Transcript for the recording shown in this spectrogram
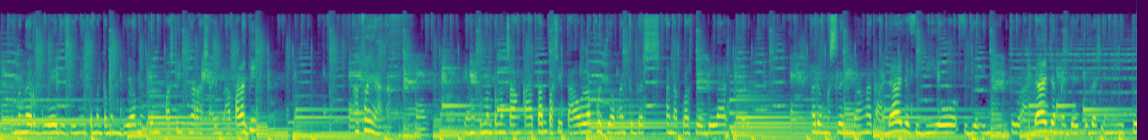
pendengar gue di sini teman-teman gue mungkin pasti ngerasain apalagi apa ya yang teman-teman seangkatan pasti tahu lah perjuangan tugas anak kelas 12 gitu. Aduh ngeselin banget. Ada aja video video ini itu. Ada aja ngejain tugas ini itu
